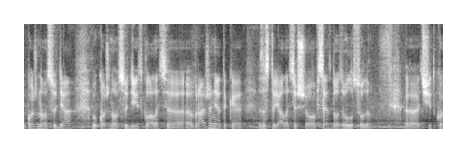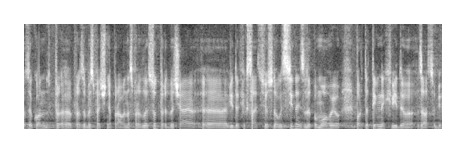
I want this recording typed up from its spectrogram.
У кожного суддя, у кожного судді склалося е, враження таке, застоялося, що все з дозволу суду. Е, Чітко закон про- е, про забезпечення права на справедливий суд передбачає е, відеофіксацію судових засідань за допомогою портативних відеозасобів.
